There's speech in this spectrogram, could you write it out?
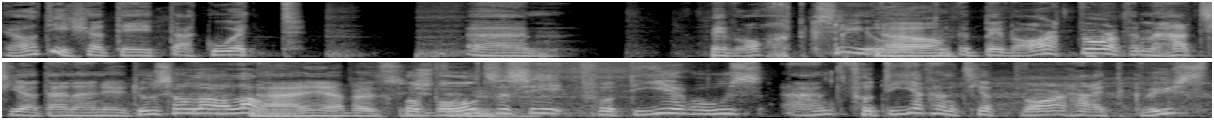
Ja, die ist ja dort auch gut ähm, bewacht ja. und bewahrt worden. Man hat sie ja dann auch nicht rauslassen Nein, aber es Obwohl sie, sie von dir aus, von dir haben sie ja die Wahrheit gewusst,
